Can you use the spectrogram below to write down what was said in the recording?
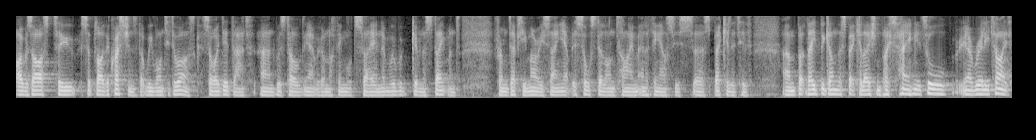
I, I, was asked to supply the questions that we wanted to ask, so I did that and was told, yeah, we've got nothing more to say. And then we were given a statement from Deputy Murray saying, yep, it's all still on time. Anything else is uh, speculative. Um, but they'd begun the speculation by saying it's all you know really tight.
